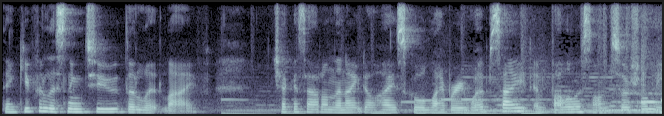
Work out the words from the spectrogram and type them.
Thank you for listening to The Lit Life. Check us out on the Knightdale High School Library website and follow us on social media.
